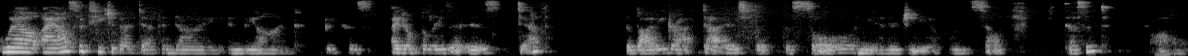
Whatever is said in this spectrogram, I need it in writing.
well, I also teach about death and dying and beyond because I don't believe there is death. The body dies, but the soul and the energy of oneself doesn't. Oh.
